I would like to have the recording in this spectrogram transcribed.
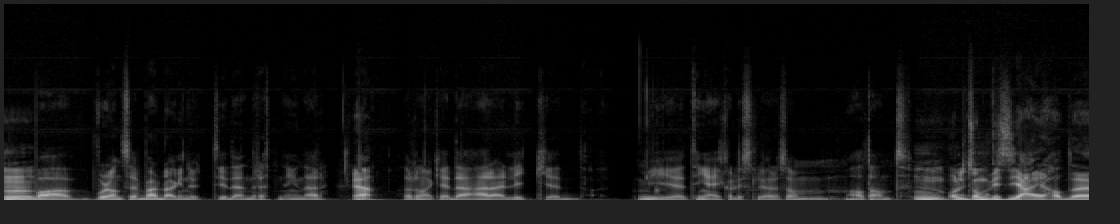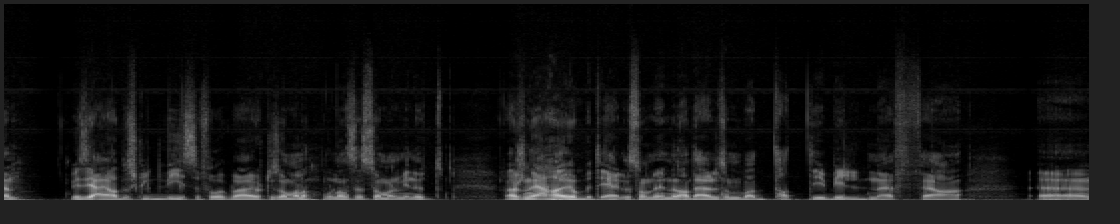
Mm. Hva, hvordan ser hverdagen ut i den retningen der? Ja. Så sånn, ok, det her er like mye ting jeg ikke har lyst til å gjøre som alt annet. Mm, og sånn hvis jeg hadde Hvis jeg hadde skulle vise folk hva jeg har gjort i sommer, da, hvordan ser sommeren min ut sånn, Jeg har jobbet i hele sommer, men hadde jeg liksom bare tatt de bildene fra uh,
